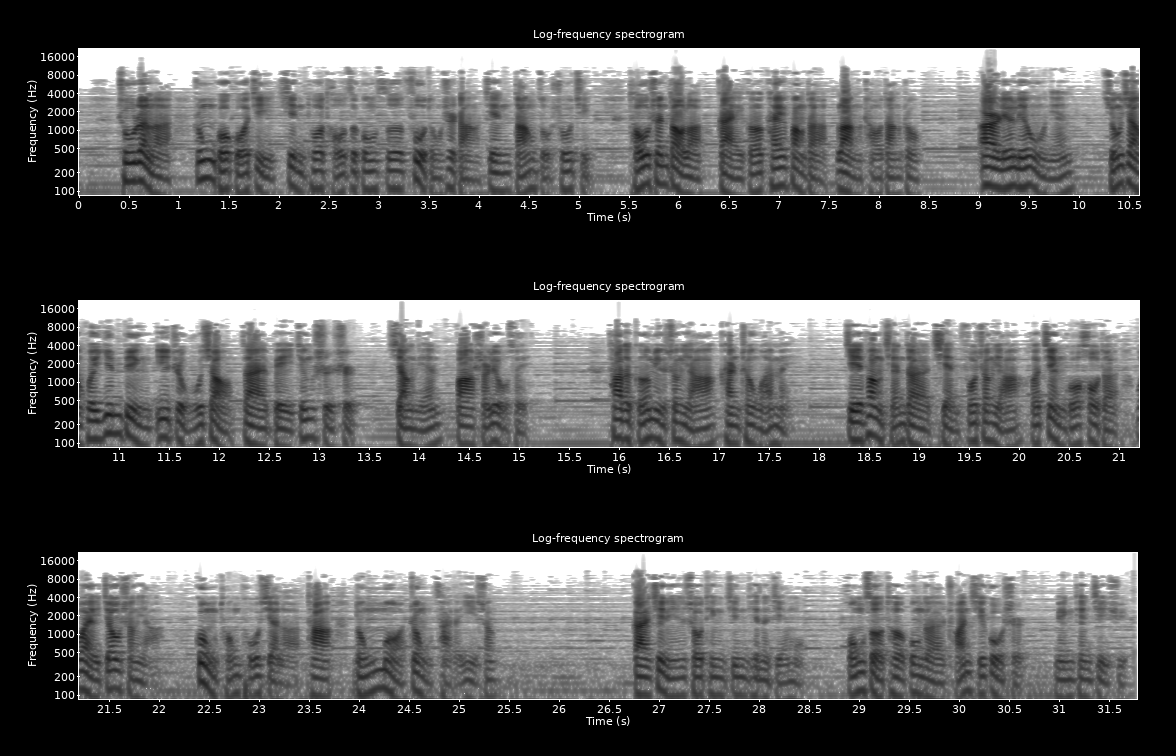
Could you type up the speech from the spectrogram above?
出任了中国国际信托投资公司副董事长兼党组书记，投身到了改革开放的浪潮当中。二零零五年，熊向晖因病医治无效，在北京逝世，享年八十六岁。他的革命生涯堪称完美，解放前的潜伏生涯和建国后的外交生涯，共同谱写了他浓墨重彩的一生。感谢您收听今天的节目。红色特工的传奇故事，明天继续。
